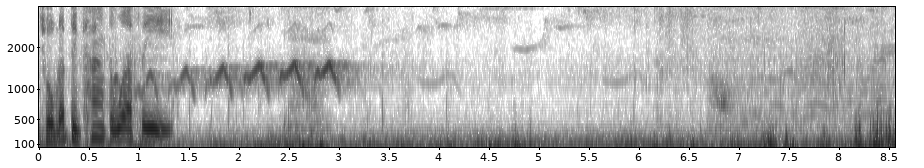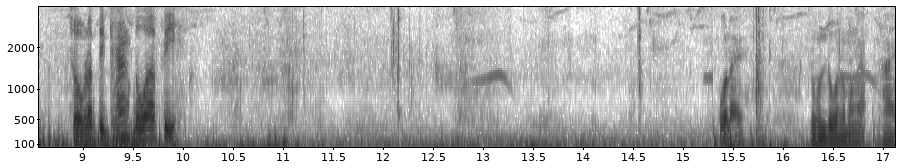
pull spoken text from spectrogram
โฉบแล้วติดข้างตัวสิโฉบแล้วติดข้างตัวสิพวกอะไร นู่นโดนแล้วมั้งอะท้าย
